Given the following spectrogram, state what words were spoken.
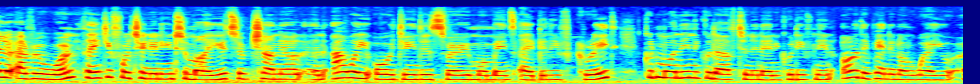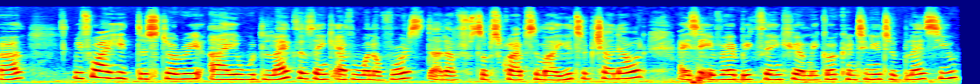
Hello everyone, thank you for tuning into my YouTube channel and how are you all doing this very moment? I believe great. Good morning, good afternoon and good evening, all depending on where you are. Before I hit the story, I would like to thank every one of us that have subscribed to my YouTube channel. I say a very big thank you and may God continue to bless you.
